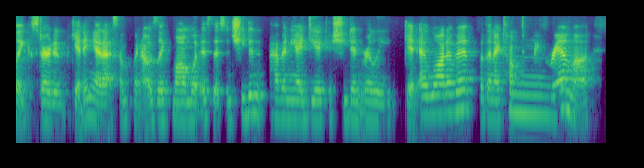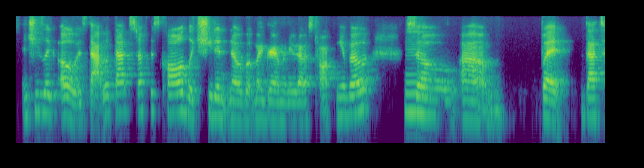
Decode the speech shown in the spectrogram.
like started getting it at some point i was like mom what is this and she didn't have any idea because she didn't really get a lot of it but then i talked mm. to my mm. grandma and she's like oh is that what that stuff is called like she didn't know but my grandma knew what i was talking about mm. so um but that's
